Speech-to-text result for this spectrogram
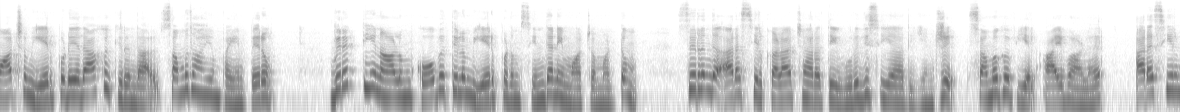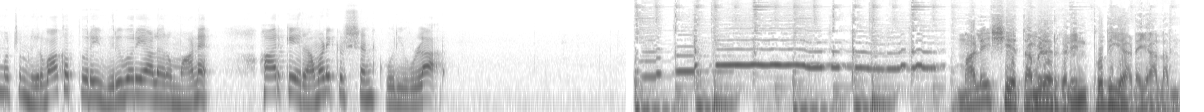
மாற்றம் ஏற்புடையதாக இருந்தால் சமுதாயம் பயன்பெறும். விரக்தியினாலும் கோபத்திலும் ஏற்படும் சிந்தனை மாற்றம் மட்டும் சிறந்த அரசியல் கலாச்சாரத்தை உறுதி செய்யாது என்று சமூகவியல் ஆய்வாளர் அரசியல் மற்றும் நிர்வாகத்துறை விரிவுரையாளருமான ஆர். கே. ரமணிகிருஷ்ணன் கூறியுள்ளார். மலேசிய தமிழர்களின் புதிய அடையாளம்.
